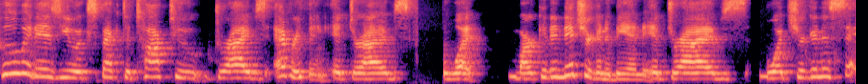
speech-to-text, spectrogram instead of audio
who it is you expect to talk to drives everything. It drives what market and niche you're going to be in. It drives what you're going to say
